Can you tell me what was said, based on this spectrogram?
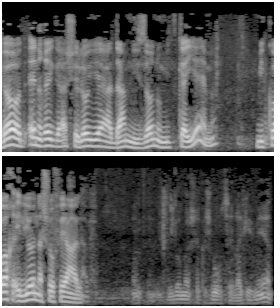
ועוד אין רגע שלא יהיה האדם ניזון ומתקיים מכוח עליון השופע עליו. זה לא אומר שהקדוש ברוך רוצה להגיב מיד.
